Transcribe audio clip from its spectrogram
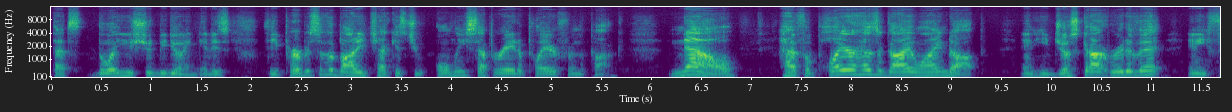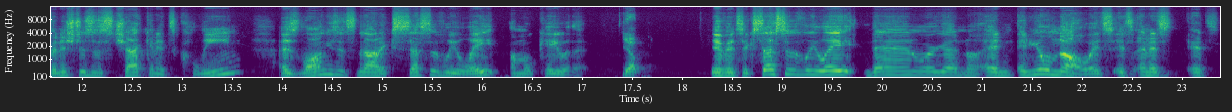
that's the way you should be doing. It is the purpose of a body check is to only separate a player from the puck. Now, if a player has a guy lined up and he just got rid of it and he finishes his check and it's clean, as long as it's not excessively late, I'm okay with it. Yep. If it's excessively late, then we're getting and and you'll know it's it's and it's it's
